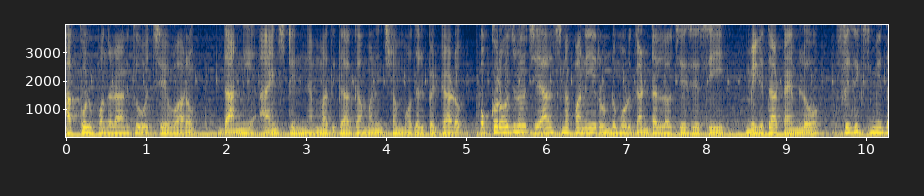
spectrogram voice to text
హక్కులు పొందడానికి వచ్చేవారు. దాన్ని ఐన్స్టీన్ నెమ్మదిగా గమనించడం మొదలుపెట్టాడు. ఒక్క రోజులో చేయాల్సిన పని రెండు మూడు గంటల్లో చేసేసి మిగతా టైంలో ఫిజిక్స్ మీద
